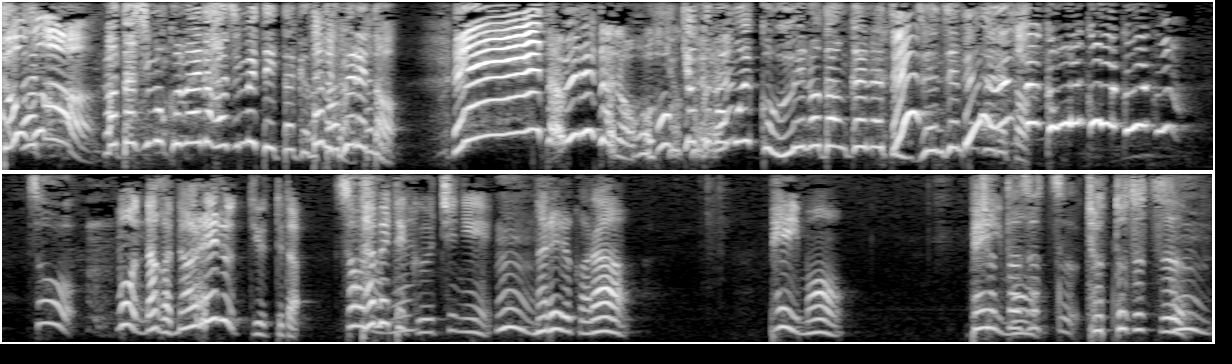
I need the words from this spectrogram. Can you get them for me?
どう私もこの間初めて行ったけど食べれた。えー、食べれたの？北極のもう一個上の段階のやつに全然食べれた。そう。もうなんか慣れるって言ってた。そうだね。食べてくうちに、うん。慣れるから、ペイも、ペイも、ちょっとずつ。ちょっとずつ、うん。無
